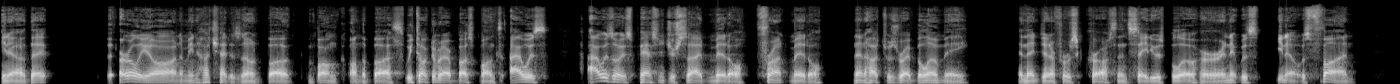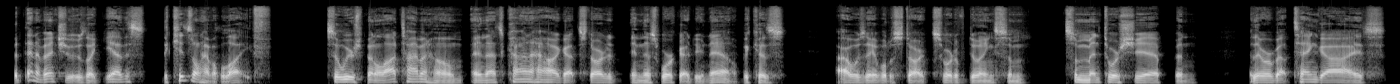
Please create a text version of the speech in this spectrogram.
you know, they early on. I mean, Hutch had his own bunk, bunk on the bus. We talked about our bus bunks. I was I was always passenger side middle, front middle. Then Hutch was right below me, and then Jennifer was across, and then Sadie was below her, and it was you know it was fun. But then eventually it was like, yeah, this the kids don't have a life. So we were spending a lot of time at home, and that's kind of how I got started in this work I do now because I was able to start sort of doing some some mentorship, and there were about ten guys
